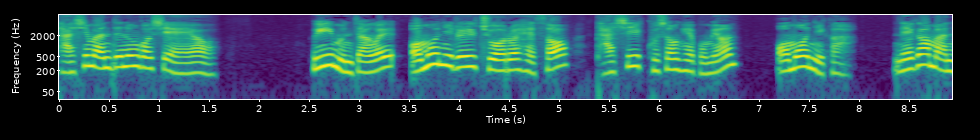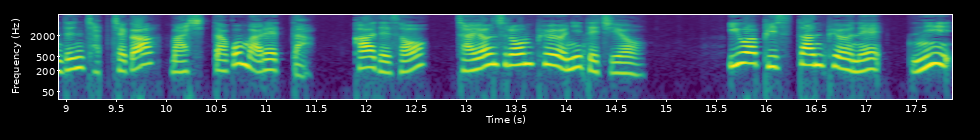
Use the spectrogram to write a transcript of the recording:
다시 만드는 것이에요. 위 문장을 어머니를 주어로 해서 다시 구성해 보면 어머니가 내가 만든 잡채가 맛있다고 말했다. 가 돼서 자연스러운 표현이 되지요. 이와 비슷한 표현에 니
